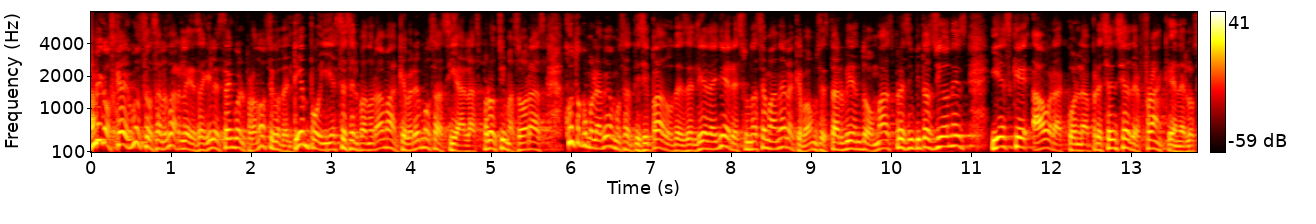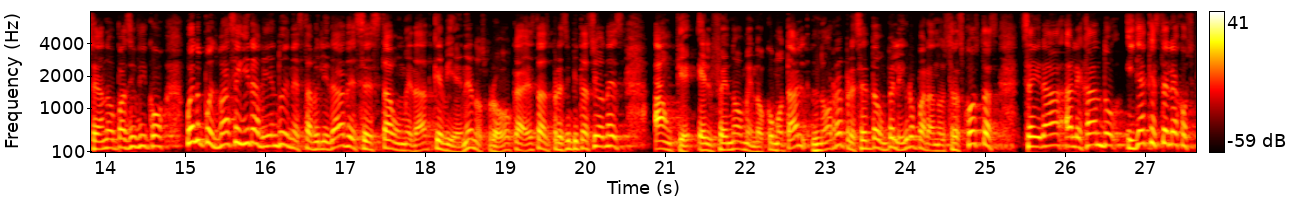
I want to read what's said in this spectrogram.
Amigos, qué gusto saludarles. Aquí les tengo el pronóstico del tiempo y este es el panorama que veremos hacia las próximas horas. Justo como le habíamos anticipado desde el día de ayer, es una semana en la que vamos a estar viendo más precipitaciones y es que ahora con la presencia de Frank en el Océano Pacífico, bueno, pues va a seguir habiendo inestabilidades. Esta humedad que viene nos provoca estas precipitaciones, aunque el fenómeno como tal no representa un peligro para nuestras costas. Se irá alejando y ya que esté lejos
